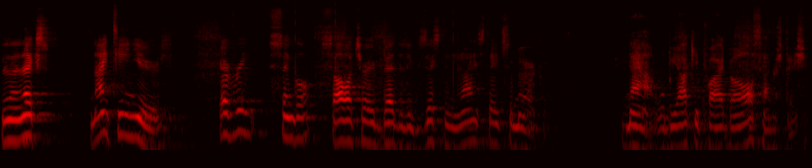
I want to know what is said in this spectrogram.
within the next 19 years, every single solitary bed that exists in the United States of America now will be occupied by an Alzheimer's patient.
